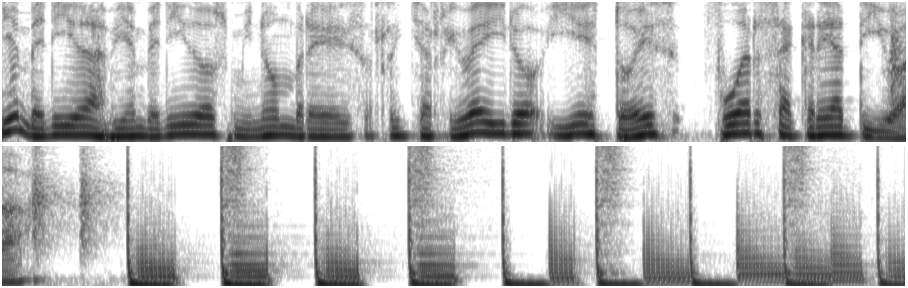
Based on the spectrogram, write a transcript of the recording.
Bienvenidas, bienvenidos, mi nombre es Richard Ribeiro y esto es Fuerza Creativa.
